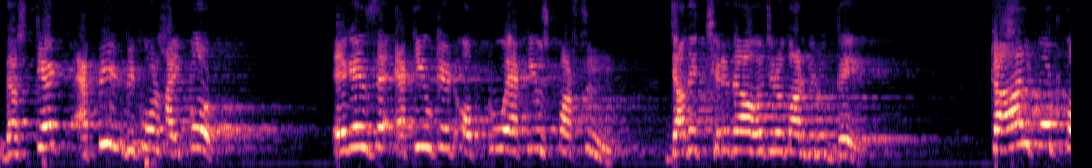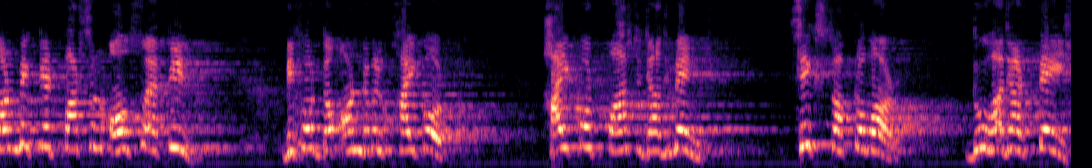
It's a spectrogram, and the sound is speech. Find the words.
The state appealed before High Court against the acquitted of two accused person যাদের ছেড়ে দেওয়া হয়েছিল তার বিরুদ্ধে trial court convicted person also appeal before the honourable high court high court passed judgment six October দু হাজার তেইশ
